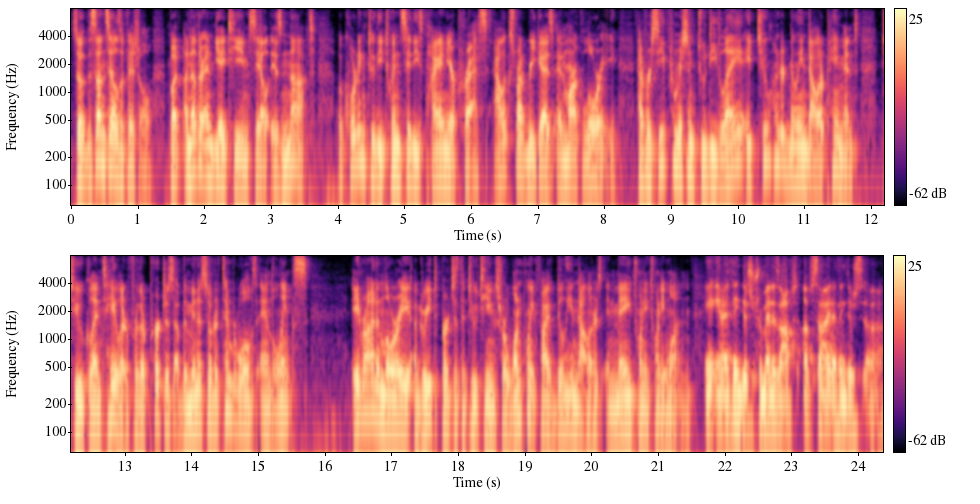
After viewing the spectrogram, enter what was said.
So the Sun sale is official, but another NBA team sale is not. According to the Twin Cities Pioneer Press, Alex Rodriguez and Marc Lore have received permission to delay a $200 million payment to Glenn Taylor for their purchase of the Minnesota Timberwolves and Lynx. A-Rod and Lore agreed to purchase the two teams for $1.5 billion in May 2021. And I think there's tremendous up- upside. I think there's uh,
